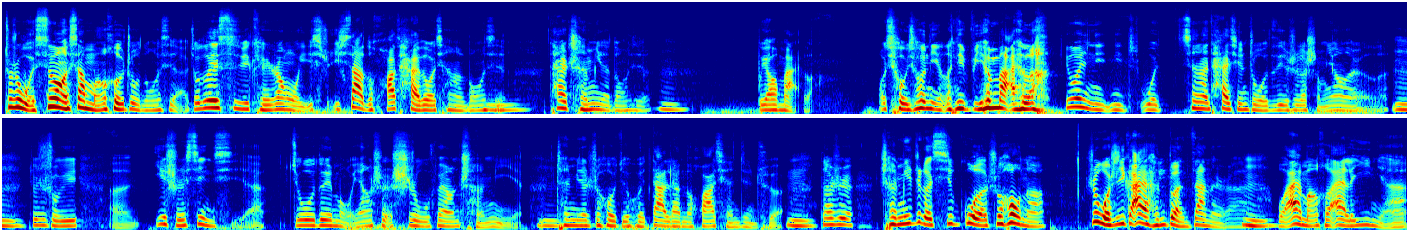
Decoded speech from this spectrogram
就是我希望像盲盒这种东西，就类似于可以让我一一下子花太多钱的东西，嗯太沉迷的东西，嗯不要买了。我求求你了，你别买了，因为你你我现在太清楚我自己是个什么样的人了，嗯就是属于呃一时兴起就会对某样事事物非常沉迷，嗯沉迷了之后就会大量的花钱进去，嗯但是沉迷这个期过了之后呢，是我是一个爱很短暂的人，嗯我爱盲盒爱了一年，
